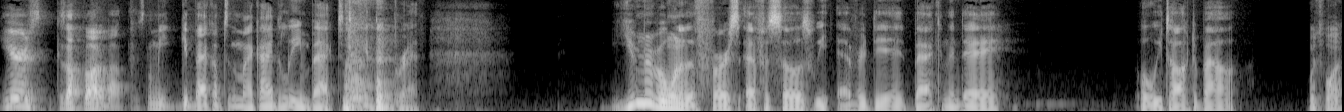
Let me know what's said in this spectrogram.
here's because I've thought about this. Let me get back up to the mic. I had to lean back to take a deep breath. You remember one of the first episodes we ever did back in the day? What we talked about? Which one?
